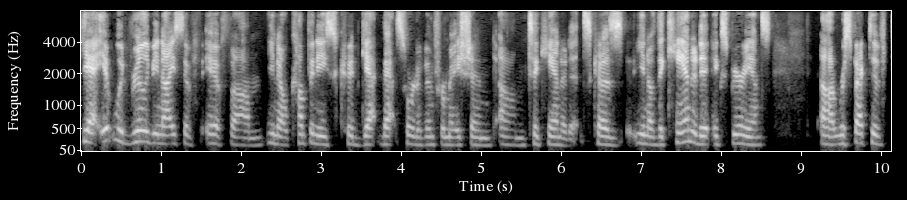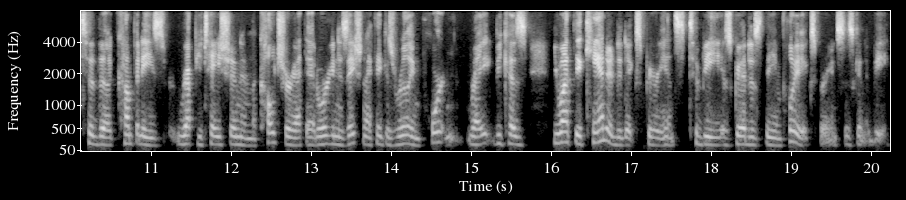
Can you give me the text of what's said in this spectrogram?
yeah it would really be nice if if um, you know companies could get that sort of information um, to candidates because you know the candidate experience uh, respective to the company's reputation and the culture at that organization i think is really important right? Because you want the candidate experience to be as good as the employee experience is going to be.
